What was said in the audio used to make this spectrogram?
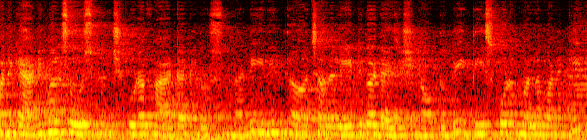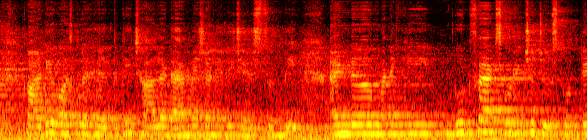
మనకి యానిమల్ సోర్స్ నుంచి కూడా ఫ్యాట్ అనేది వస్తుందండి. ఇది చాలా లేట్గా డైజెషన్ అవుతుంది. ఇది తీసుకోవడం వల్ల మనకి కార్డియోవాస్కులర్ హెల్త్కి చాలా డ్యామేజ్ అనేది చేస్తుంది. అండ్ మనకి గుడ్ ఫ్యాట్స్ గురించి చూసుకుంటే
